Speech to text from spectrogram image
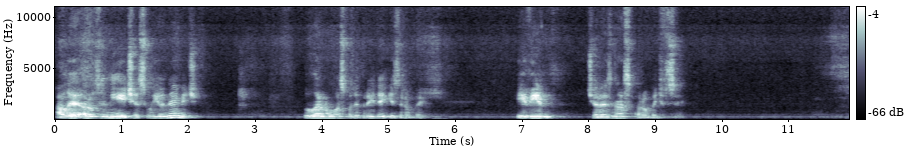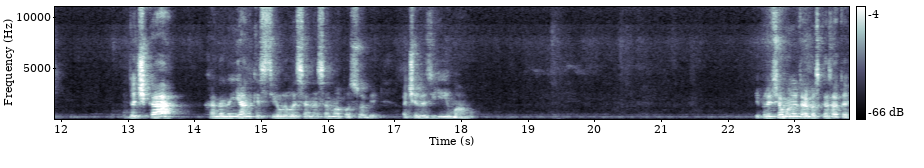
але розуміючи свою неміч, говоримо, Господи, прийди і зроби. І Він через нас робить все. Дочка Хананиянки зцілилася не сама по собі, а через її маму. І при цьому не треба сказати,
